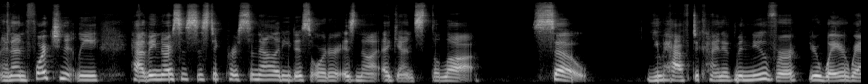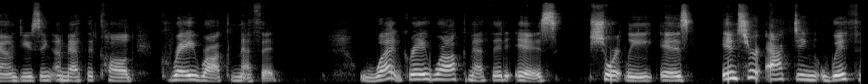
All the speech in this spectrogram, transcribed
And unfortunately, having narcissistic personality disorder is not against the law. So you have to kind of maneuver your way around using a method called gray rock method. What gray rock method is, shortly, is interacting with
